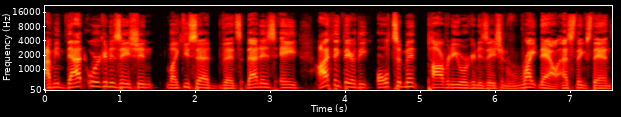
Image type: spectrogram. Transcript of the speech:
I mean that organization, like you said, Vince, that is a I think they are the ultimate poverty organization right now as things stand.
